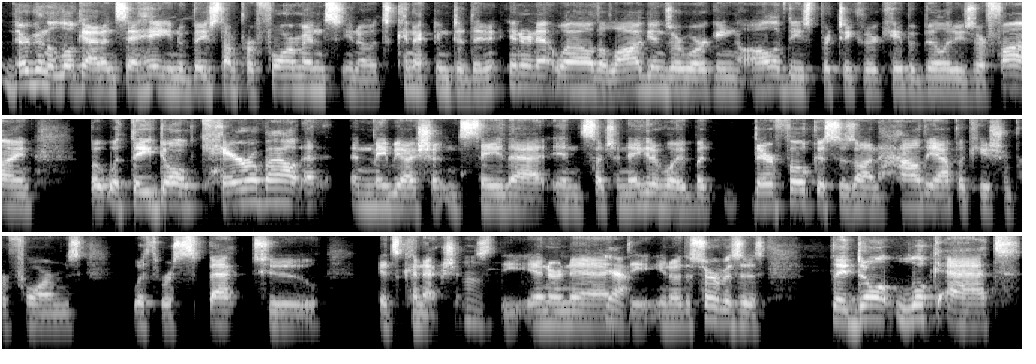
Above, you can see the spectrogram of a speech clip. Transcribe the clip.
They're going to look at it and say hey you know based on performance you know it's connecting to the internet well the logins are working all of these particular capabilities are fine. But what they don't care about and maybe i shouldn't say that in such a negative way but their focus is on how the application performs with respect to its connections, mm. the internet, yeah. the you know the services. They don't look at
